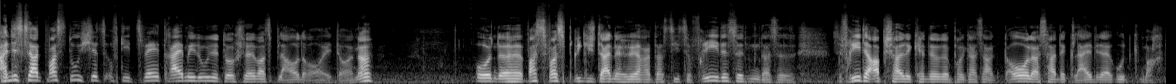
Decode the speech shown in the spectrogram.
alles gesagt, was tue ich jetzt auf die zwei, drei Minuten durch schnell was plaudere heute, ne? Und äh, was, was bringe ich deine Hörer, dass die zufrieden sind, dass sie zufrieden abschalten können und Podcast sagen, oh, das hat der Klein wieder gut gemacht.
